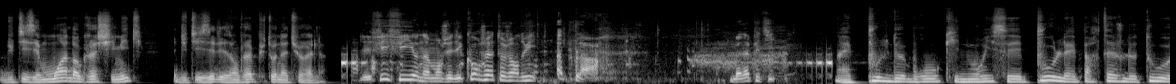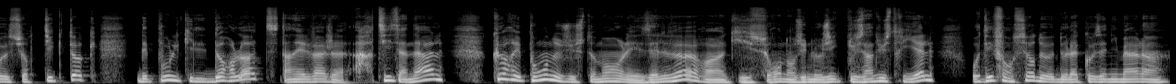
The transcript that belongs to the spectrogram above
d'utiliser moins d'engrais chimiques et d'utiliser des engrais plutôt naturels. Les filles, on a mangé des courgettes aujourd'hui. Hop là Bon appétit Ouais, poules de brou qui nourrit ses poules et partage le tout euh, sur TikTok. Des poules qu'il dorlote, c'est un élevage artisanal. Que répondent justement les éleveurs hein, qui seront dans une logique plus industrielle aux défenseurs de, la cause animale?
